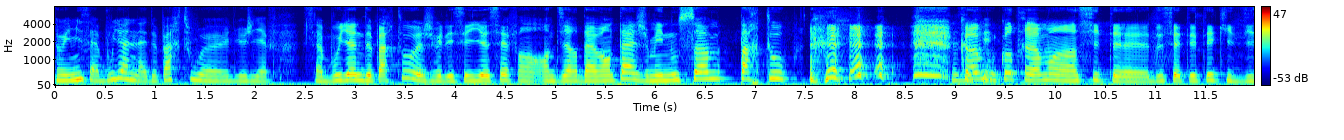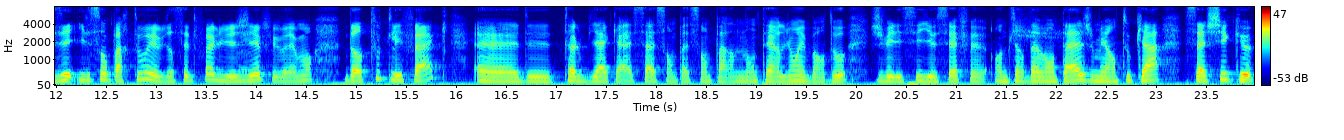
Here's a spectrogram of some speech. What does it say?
Noémie, ça bouillonne là de partout, euh, l'UEJF. Ça bouillonne de partout. Je vais laisser Youssef en, en dire davantage, mais nous sommes partout. Comme fait. contrairement à un site euh, de cet été qui disait ils sont partout, et bien cette fois l'UEJF est vraiment dans toutes les facs, euh, de Tolbiac à Assas en passant par Nanterre, Lyon et Bordeaux. Je vais laisser Youssef euh, en dire davantage, mais en tout cas, sachez que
